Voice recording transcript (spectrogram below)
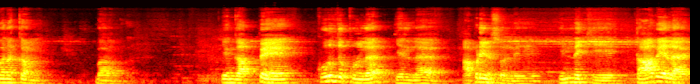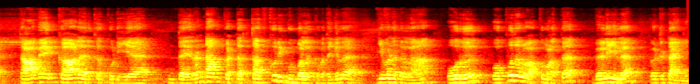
வணக்கம் பாலம் எங்கள் அப்பே குருதுக்குள்ள இல்லை அப்படின்னு சொல்லி இன்னைக்கு தாவேல தாவேக்கால இருக்கக்கூடிய இந்த இரண்டாம் கட்ட தற்குறி கும்பலுக்கு பார்த்தீங்களா இவனுக்கெல்லாம் ஒரு ஒப்புதல் வாக்குமூலத்தை வெளியில் விட்டுட்டாங்க.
